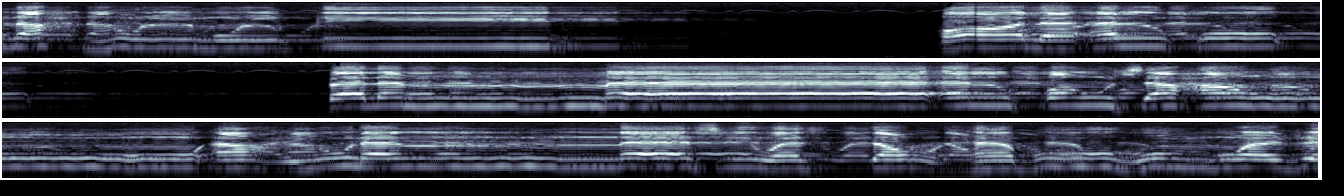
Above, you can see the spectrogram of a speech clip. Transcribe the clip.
نحن الملقين. قال ألقوا. فلما ألقوا سحروا أعين الناس واسترهبوهم وجاءوا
